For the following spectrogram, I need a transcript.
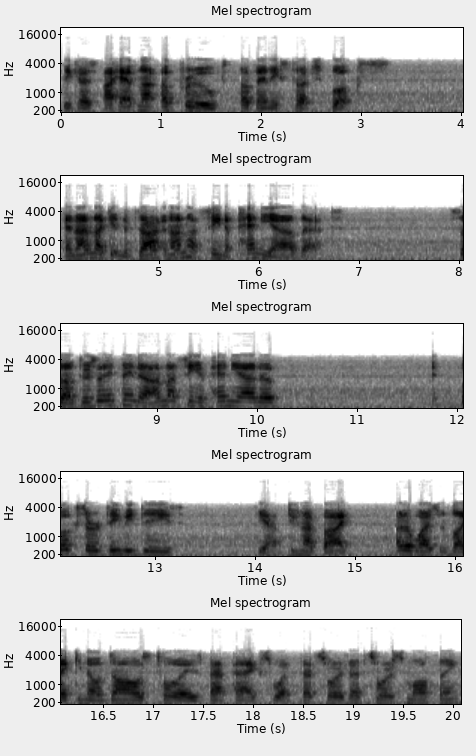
because I have not approved of any such books. And I'm not getting a dot, and I'm not seeing a penny out of that. So if there's anything that I'm not seeing a penny out of, books or DVDs, yeah, do not buy. Otherwise, with like you know dolls, toys, backpacks, what that sort of that sort of small thing,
